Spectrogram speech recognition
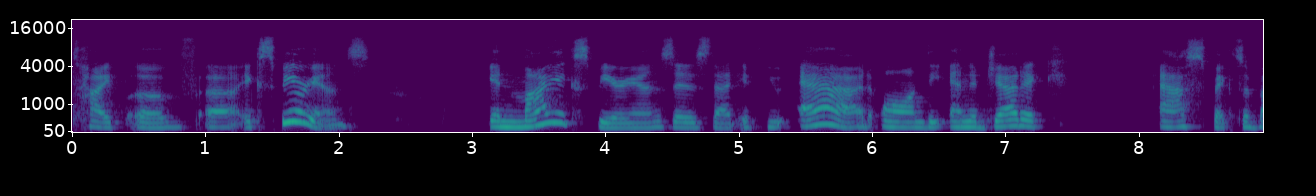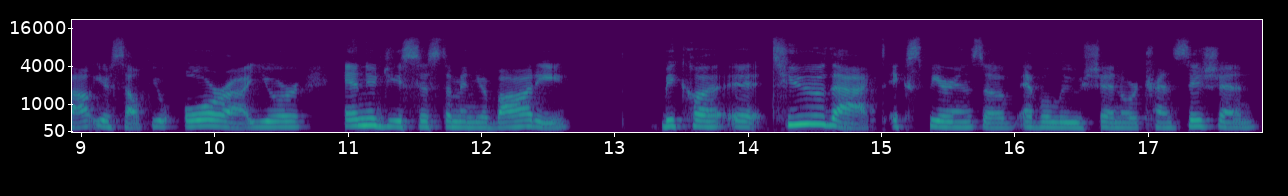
type of uh, experience in my experience is that if you add on the energetic aspects about yourself your aura your energy system in your body because uh, to that experience of evolution or transition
